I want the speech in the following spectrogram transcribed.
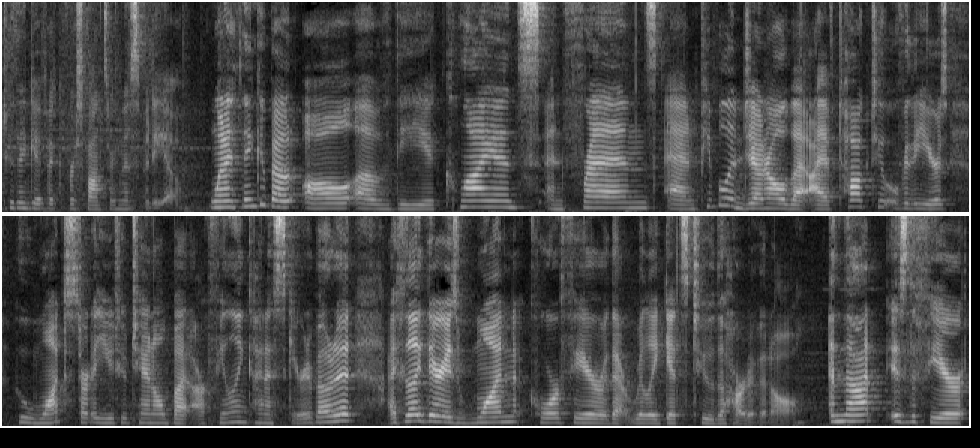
to Thinkific for sponsoring this video. When I think about all of the clients and friends and people in general that I have talked to over the years who want to start a YouTube channel but are feeling kind of scared about it, I feel like there is one core fear that really gets to the heart of it all. And that is the fear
